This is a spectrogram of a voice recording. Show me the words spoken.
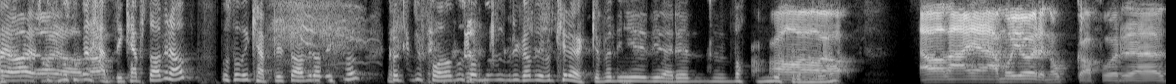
ja, ja, ja, Noen sånne ja. handikapstaver, han! Noen sånne cappiestaver. han gikk på. Kan ikke du få deg noe sånt, så du kan drive og krøke med de, de der vatten Ja, ja, nei, jeg må gjøre noe, for eh,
